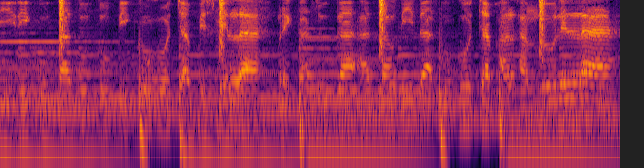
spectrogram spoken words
diriku tak tutupi. Ku ucap bismillah. Mereka suka atau tidak Ku ucap alhamdulillah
